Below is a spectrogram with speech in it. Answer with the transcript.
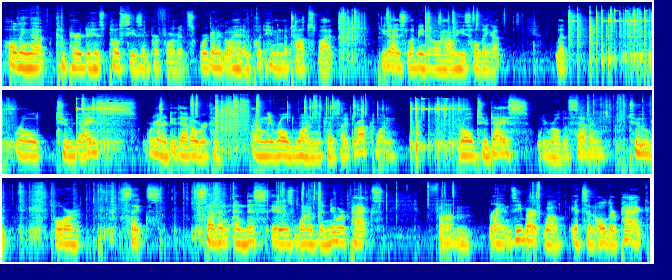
holding up compared to his postseason performance? We're going to go ahead and put him in the top spot. You guys let me know how he's holding up. Let's roll two dice. We're going to do that over because I only rolled one because I dropped one. Rolled two dice. We rolled a seven, two, four, six, seven, and this is one of the newer packs from Brian Ziebart. Well, it's an older pack,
